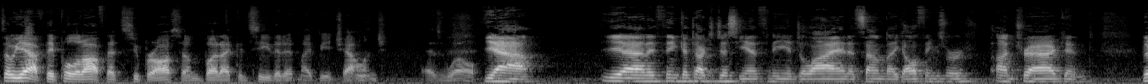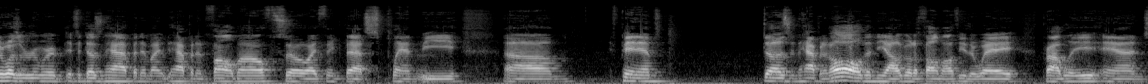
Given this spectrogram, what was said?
so yeah, if they pull it off, that's super awesome. But I could see that it might be a challenge as well. Yeah, yeah, and I think I talked to Jesse Anthony in July, and it sounded like all things were on track. And there was a rumor if it doesn't happen, it might happen in Falmouth. So I think that's Plan B. Um, if Pan Am doesn't happen at all, then yeah, I'll go to Falmouth either way, probably. And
